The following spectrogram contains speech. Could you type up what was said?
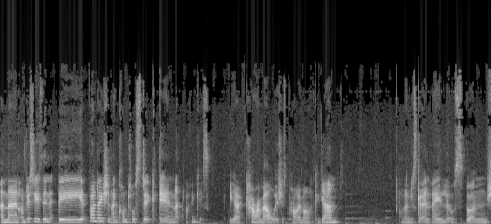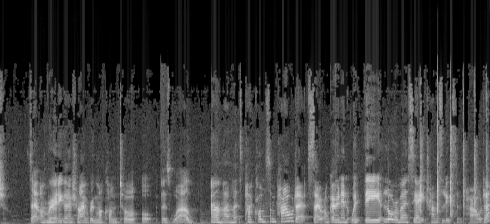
And then I'm just using the foundation and contour stick in, I think it's, yeah, Caramel, which is Primark again. And I'm just getting a little sponge. So I'm really going to try and bring my contour up as well. And then let's pack on some powder. So I'm going in with the Laura Mercier translucent powder.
